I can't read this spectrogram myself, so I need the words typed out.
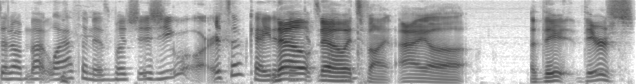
that I'm not laughing as much as you are. It's okay to No, think it's no, funny. it's fine. I uh, there there's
